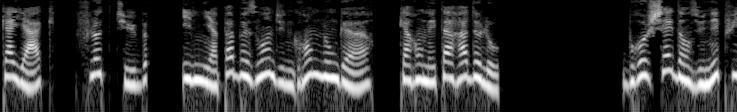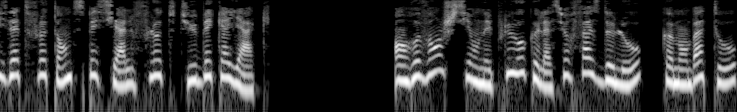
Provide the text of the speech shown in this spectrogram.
kayak, flotte tube, il n'y a pas besoin d'une grande longueur, car on est à ras de l'eau. Brochet dans une épuisette flottante spéciale flotte tube et kayak. En revanche si on est plus haut que la surface de l'eau, comme en bateau,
